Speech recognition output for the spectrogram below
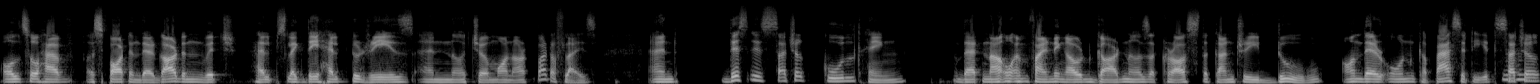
also have a spot in their garden which helps, like they help to raise and nurture monarch butterflies, and this is such a cool thing that now I'm finding out gardeners across the country do on their own capacity. It's mm-hmm. such a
